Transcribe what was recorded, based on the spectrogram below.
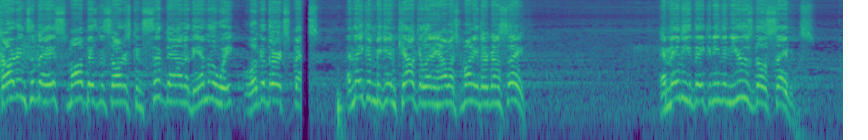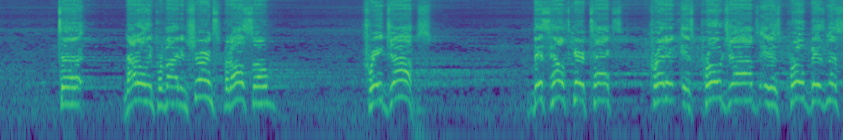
Starting today, small business owners can sit down at the end of the week, look at their expense, and they can begin calculating how much money they're going to save. And maybe they can even use those savings to not only provide insurance, but also create jobs. This healthcare tax credit is pro-jobs, it is pro-business,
